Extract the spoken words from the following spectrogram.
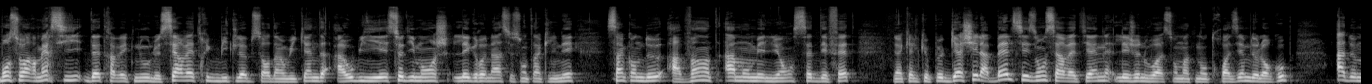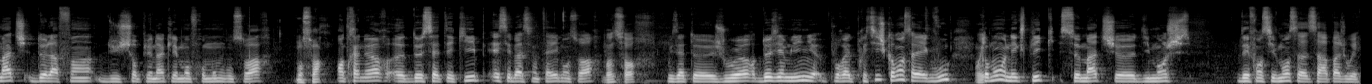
Bonsoir, merci d'être avec nous. Le Servette Rugby Club sort d'un week-end à oublier. Ce dimanche, les Grenats se sont inclinés 52 à 20 à Montmélian. Cette défaite vient quelque peu gâcher la belle saison servetienne. Les Genevois sont maintenant troisième de leur groupe à deux matchs de la fin du championnat. Clément Fromont, bonsoir. Bonsoir. Entraîneur euh, de cette équipe et Sébastien Taillé, bonsoir. Bonsoir. Vous êtes euh, joueur, deuxième ligne pour être précis. Je commence avec vous. Comment on explique ce match euh, dimanche? Défensivement, ça n'a pas joué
